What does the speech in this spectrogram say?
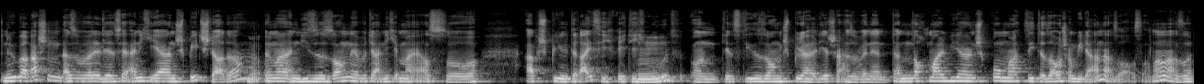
eine überraschend, also weil der ist ja eigentlich eher ein Spätstarter, immer in die Saison, der wird ja eigentlich immer erst so ab Spiel 30 richtig Mhm. gut und jetzt die Saison spielt er halt jetzt schon, also wenn er dann nochmal wieder einen Sprung macht, sieht das auch schon wieder anders aus. Ne? Also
